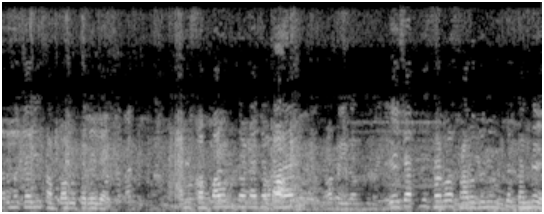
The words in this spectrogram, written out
कर्मचारी संपावर उतरलेले आहेत. आणि संपावर उतरण्याचं कारण देशातले सर्व सार्वजनिक उद्योगधंदे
